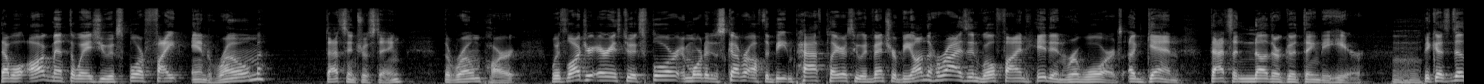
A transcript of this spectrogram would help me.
that will augment the ways you explore, fight, and roam. That's interesting. The roam part. With larger areas to explore and more to discover off the beaten path, players who adventure beyond the horizon will find hidden rewards. Again, that's another good thing to hear. Mm-hmm. Because the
